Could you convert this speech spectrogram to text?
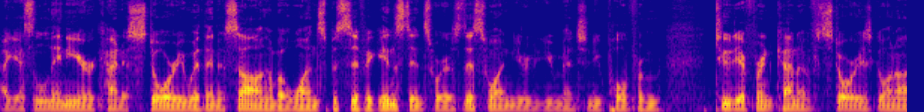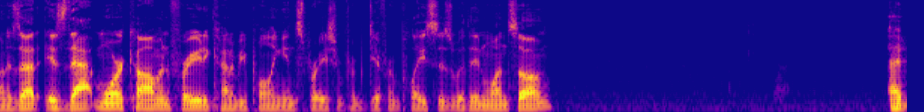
I guess linear kind of story within a song about one specific instance whereas this one you you mentioned you pull from two different kind of stories going on is that is that more common for you to kind of be pulling inspiration from different places within one song I,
